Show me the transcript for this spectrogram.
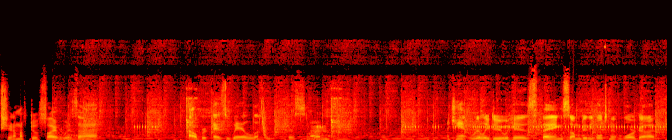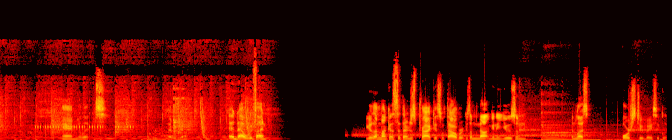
Shit, I'm gonna have to do a fight with, uh. Albert as well. This one. I can't really do his thing, so I'm gonna do the Ultimate War God Amulet. There we go. And now we'll be fine. Because I'm not gonna sit there and just practice with Albert, because I'm not gonna use him unless forced to, basically.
